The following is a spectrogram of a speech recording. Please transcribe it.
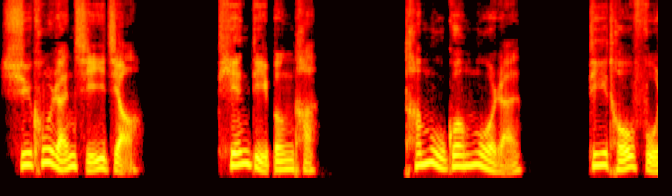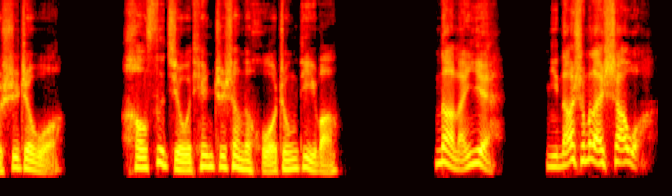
虚空燃起一角，天地崩塌。他目光漠然，低头俯视着我，好似九天之上的火中帝王。纳兰叶，你拿什么来杀我？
